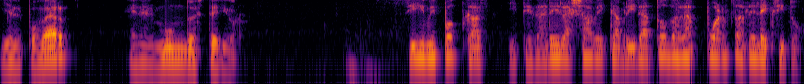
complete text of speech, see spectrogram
y el poder en el mundo exterior. Sigue mi podcast y te daré la llave que abrirá todas las puertas del éxito.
